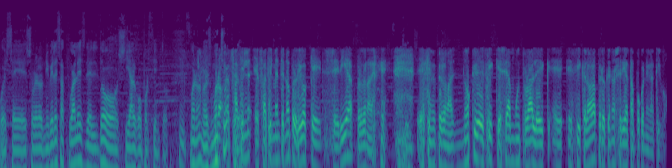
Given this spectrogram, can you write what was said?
pues eh, sobre los niveles actuales del 2 y algo por ciento. Mm. Bueno, no es mucho. Eh, fácilmente no, pero digo que sería, perdona, es que me pego mal, no quiero decir que sea muy probable, eh, es decir, que lo haga, pero que no sería tampoco negativo.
